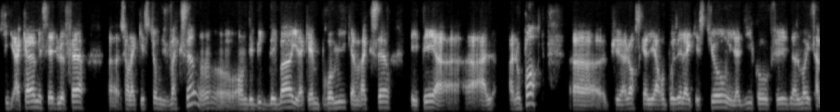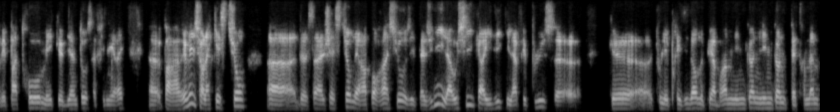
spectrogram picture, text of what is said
qui a quand même essayé de le faire euh, sur la question du vaccin. Hein. En début de débat, il a quand même promis qu'un vaccin était à, nos portes. Euh, puis lorsqu'elle y a reposé la question, il a dit qu'au finalement, il savait pas trop, mais que bientôt, ça finirait euh, par arriver. Sur la question de sa gestion des rapports raciaux aux États-Unis, là aussi, car il dit qu'il a fait plus que tous les présidents depuis Abraham Lincoln, Lincoln peut-être même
